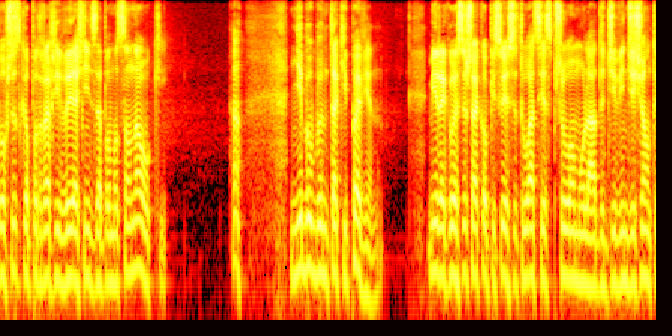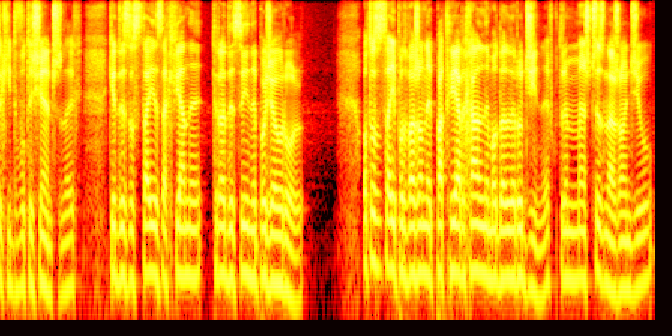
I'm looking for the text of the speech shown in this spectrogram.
bo wszystko potrafi wyjaśnić za pomocą nauki. Ha, nie byłbym taki pewien. Mirek Łesyszak opisuje sytuację z przełomu lat 90. i 2000, kiedy zostaje zachwiany tradycyjny podział ról – Oto zostaje podważony patriarchalny model rodziny, w którym mężczyzna rządził,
